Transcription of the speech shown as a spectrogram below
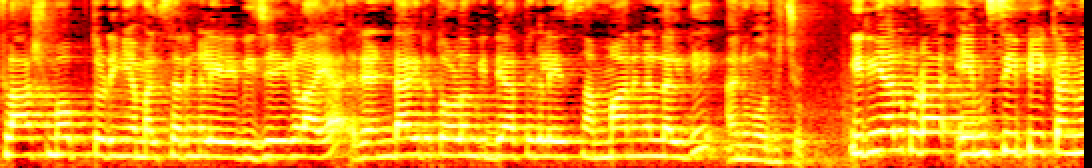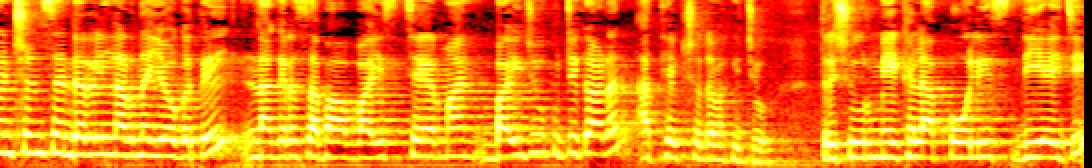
ഫ്ലാഷ് മോബ് തുടങ്ങിയ മത്സരങ്ങളിലെ വിജയികളായ രണ്ടായിരത്തോളം വിദ്യാർത്ഥികളെ സമ്മാനങ്ങൾ നൽകി അനുമോദിച്ചു. Irinjalakuda M C P convention സെന്ററിൽ നടന്ന യോഗത്തിൽ നഗരസഭ വൈസ് ചെയർമാൻ ബൈജു കുറ്റിക്കാടൻ അധ്യക്ഷത വഹിച്ചു. തൃശൂർ മേഖല പോലീസ് ഡിഐജി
